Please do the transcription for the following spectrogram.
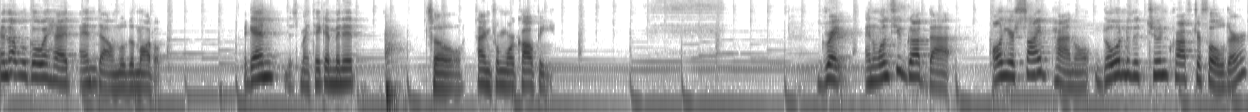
and that will go ahead and download the model. Again, this might take a minute, so time for more coffee. Great, and once you've got that, on your side panel, go into the ToonCrafter folder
